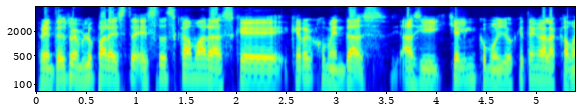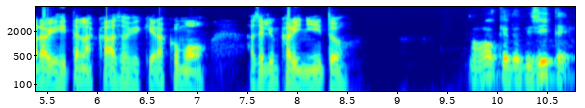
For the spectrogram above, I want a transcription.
pero entonces por ejemplo para este, estas cámaras, ¿qué, ¿qué recomendás? Así que alguien como yo que tenga la cámara viejita en la casa, que quiera como hacerle un cariñito. No, que nos visite,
